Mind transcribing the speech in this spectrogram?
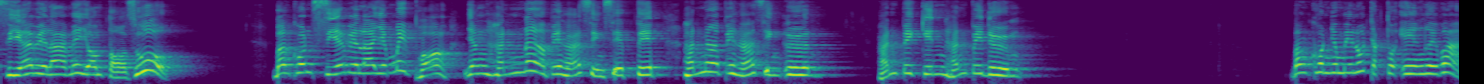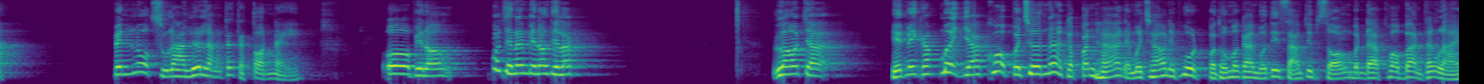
เสียเวลาไม่ยอมต่อสู้ บางคนเสียเวลายังไม่พอ ยังหันหน้าไปหาสิ่งเสพติด หันหน้าไปหาสิ่งอื่น หันไปกินหันไปดื่ม บางคนยังไม่รู้จักตัวเองเลยว่า เป็นโรคสุราเรื้อรังตั้งแต่ตอนไหน โอ้พี่น้อง เพราะฉะนั้นพี่น้องที่รัก เราจะ เห็นไหมครับ เมื่อยาโคบเผชิญหน้ากับปัญหาเนี่ยเมื่อเช้าในพูดปฐมกาลบทที่ 32 บรรดาพ่อบ้านทั้งหลาย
